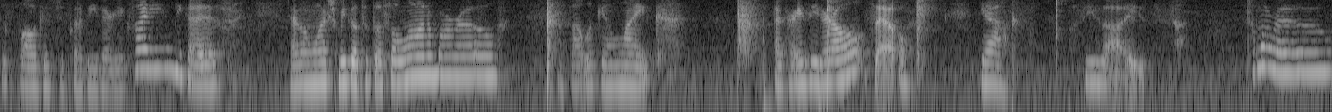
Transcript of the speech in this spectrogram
this vlog is just going to be very exciting because y'all gonna watch me go to the salon tomorrow. It's not looking like a crazy girl. So yeah, I'll see you guys tomorrow.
